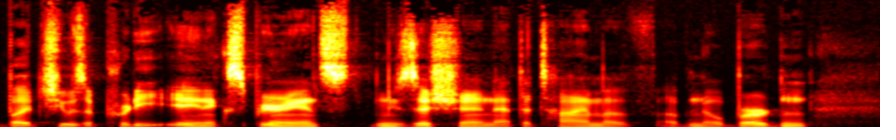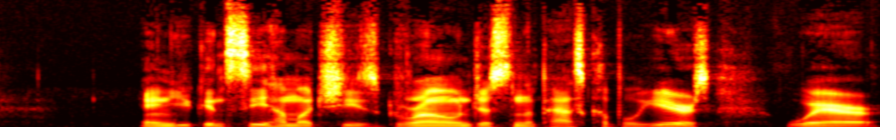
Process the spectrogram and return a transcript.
but she was a pretty inexperienced musician at the time of, of No Burden. And you can see how much she's grown just in the past couple years, where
